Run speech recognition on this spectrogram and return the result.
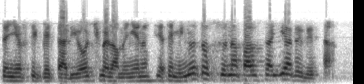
Señor secretario, 8 de la mañana, 7 minutos, una pausa y ya regresamos.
